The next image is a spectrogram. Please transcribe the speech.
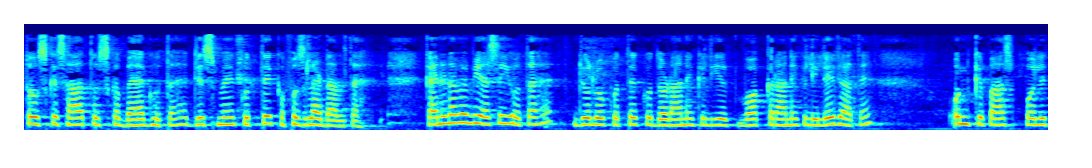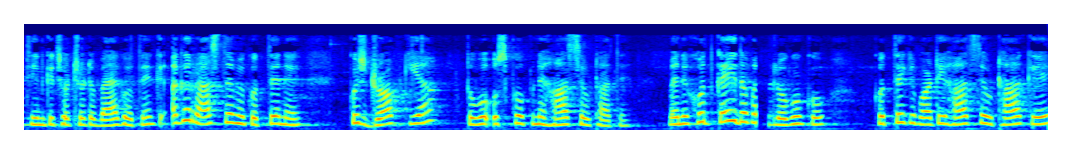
تو اس کے ساتھ اس کا بیگ ہوتا ہے جس میں کتے کا فضلہ ڈالتا ہے۔ کینیڈا میں بھی ایسے ہی ہوتا ہے۔ جو لوگ کتے کو دوڑانے کے لیے، واک کرانے کے لیے لے جاتے ہیں ان کے پاس پولیتھین کے چھوٹے چھوٹے بیگ ہوتے ہیں کہ اگر راستے میں کتے نے کچھ ڈراپ کیا تو وہ اس کو اپنے ہاتھ سے اٹھاتے ہیں۔ میں نے خود کئی دفعہ لوگوں کو کتے کی پاٹی ہاتھ سے اٹھا کے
